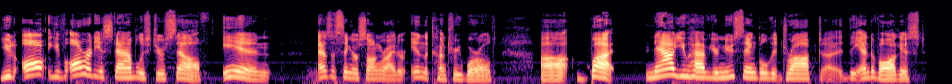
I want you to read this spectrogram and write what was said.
you'd all you've already established yourself in as a singer songwriter in the country world, uh, but now you have your new single that dropped uh, at the end of August.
